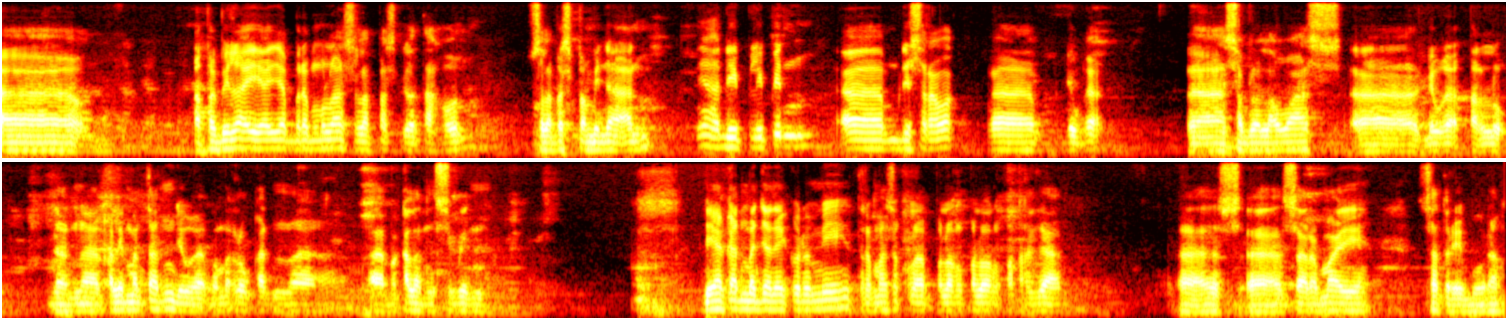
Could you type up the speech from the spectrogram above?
Uh, apabila ia bermula selepas dua tahun, selepas pembinaan, ya di Filipina, uh, di Sarawak uh, juga uh, Sabla Lawas uh, juga perlu dan uh, Kalimantan juga memerlukan uh, bakalan simen. Dia akan menjadi ekonomi termasuk peluang-peluang pekerjaan uh, uh, seramai satu ribu orang.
